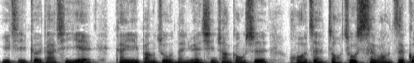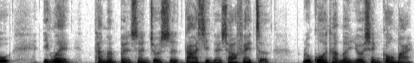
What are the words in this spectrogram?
以及各大企业可以帮助能源新创公司活着走出死亡之谷，因为。他们本身就是大型的消费者，如果他们优先购买，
